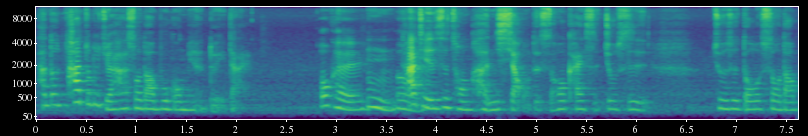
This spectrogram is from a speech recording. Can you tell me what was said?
他都他都是觉得他受到不公平的对待，OK，嗯，嗯。他其实是从很小的时候开始就是就是都受到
